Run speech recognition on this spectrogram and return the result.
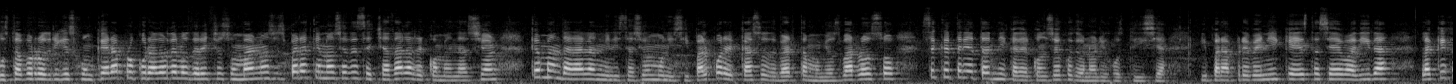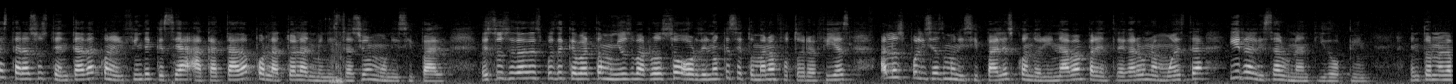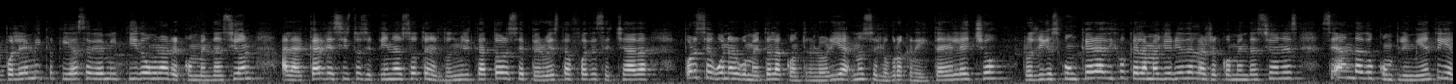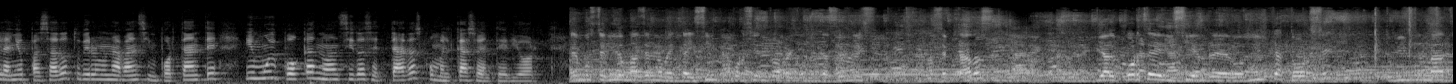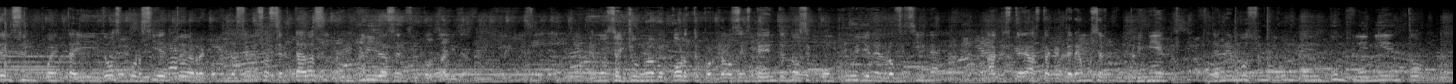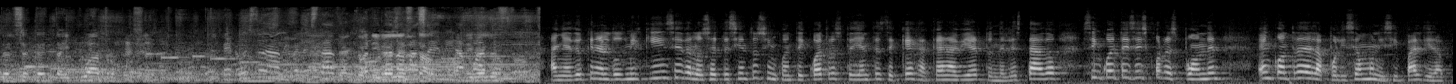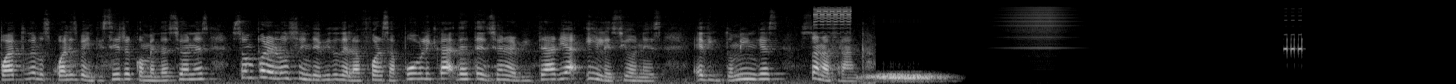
Gustavo Rodríguez Junquera, procurador de los derechos humanos, espera que no sea desechada la recomendación que mandará la Administración Municipal por el caso de Berta Muñoz Barroso, Secretaria Técnica del Consejo de Honor y Justicia. Y para prevenir que ésta sea evadida, la queja estará sustentada con el fin de que sea acatada por la actual Administración Municipal. Esto se da después de que Berta Muñoz Barroso ordenó que se tomaran fotografías a los policías municipales cuando orinaban para entregar una muestra y realizar un antidoping en torno a la polémica que ya se había emitido una recomendación al alcalde Sisto Cetina Soto en el 2014, pero esta fue desechada por, según argumentó la Contraloría, no se logró acreditar el hecho. Rodríguez Junquera dijo que la mayoría de las recomendaciones se han dado cumplimiento y el año pasado tuvieron un avance importante y muy pocas no han sido aceptadas como el caso anterior. Hemos tenido más del 95% de recomendaciones aceptadas y al corte de diciembre de 2014 tuvimos más del 52% de recomendaciones aceptadas y cumplidas en su totalidad. Hemos hecho un nuevo corte porque los expedientes no se concluyen en la oficina hasta que tenemos el cumplimiento. Tenemos un, cumplimiento del 74%. Pero esto a nivel Estado. A nivel Estado. A nivel Estado. Añadió que en el 2015 de los 754 expedientes de queja que han abierto en el estado, 56 corresponden en contra de la Policía Municipal de Irapuato, de los cuales 26 recomendaciones son por el uso indebido de la fuerza pública, detención arbitraria y lesiones. Edith Domínguez, Zona Franca.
